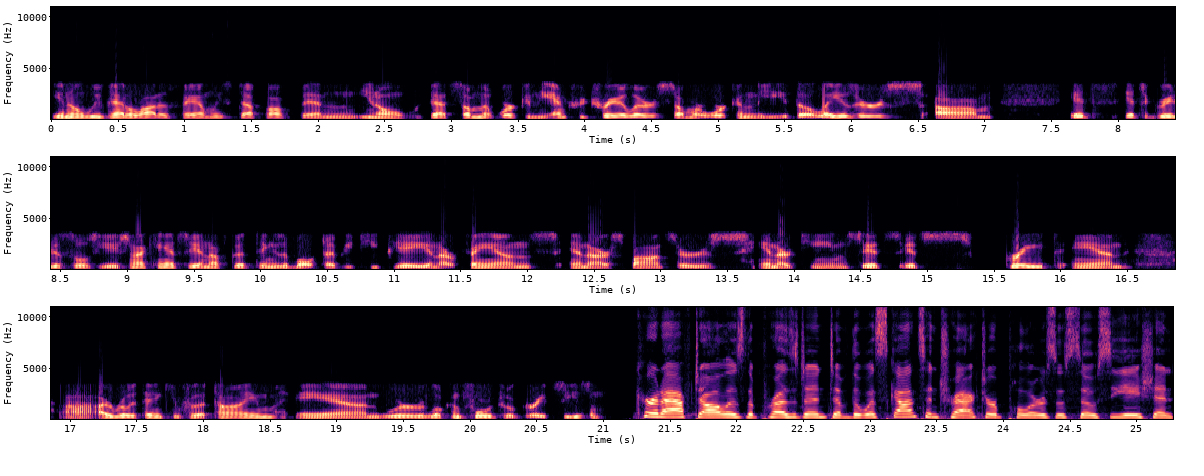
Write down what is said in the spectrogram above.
You know, we've had a lot of families step up, and you know, we've got some that work in the entry trailers, some are working the the lasers. Um, it's it's a great association. I can't say enough good things about WTPA and our fans and our sponsors and our teams. It's it's great, and uh, I really thank you for the time, and we're looking forward to a great season. Kurt Afdahl is the president of the Wisconsin Tractor Pullers Association.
